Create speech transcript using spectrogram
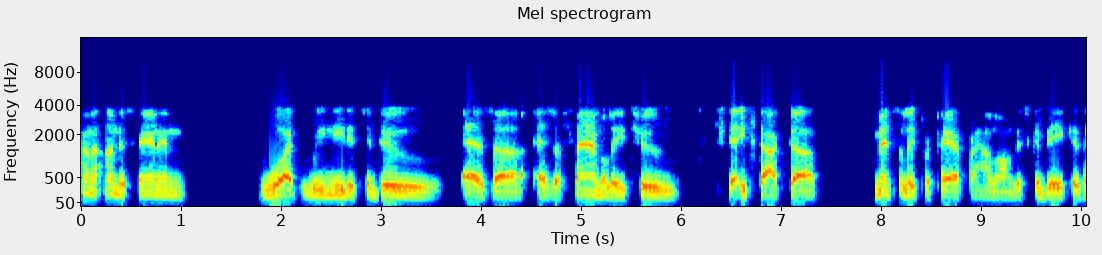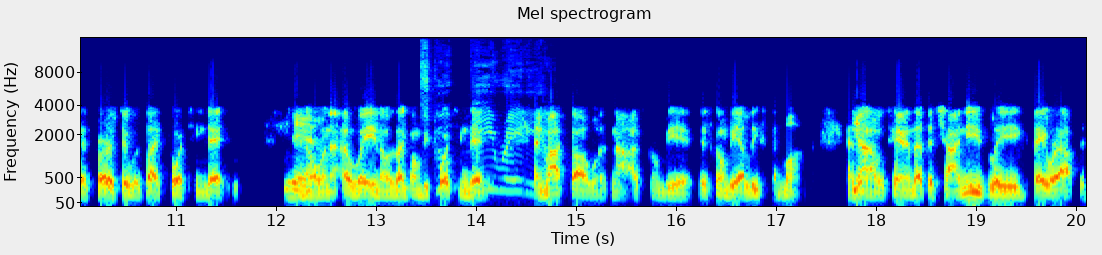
kind of understanding what we needed to do as a as a family to stay stocked up, mentally prepare for how long this could be. Because at first it was like 14 days. Yeah. You know, when I, you know, it was like going to be 14 days, and my thought was, nah, it's going to be it's going to be at least a month. And Yeah. then I was hearing that the Chinese league, they were out for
